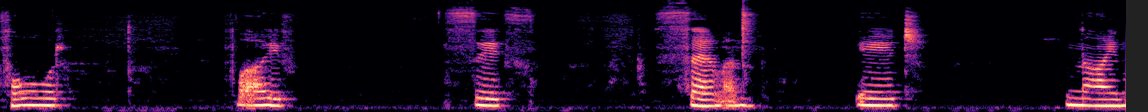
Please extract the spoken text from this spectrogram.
four five six seven eight nine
